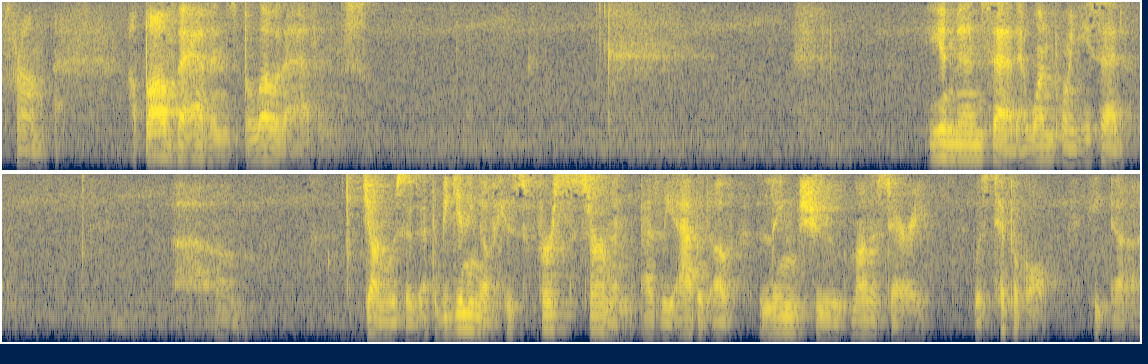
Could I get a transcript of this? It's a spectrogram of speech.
from above the heavens, below the heavens. Yunmen said at one point, he said, um, John Wu says, at the beginning of his first sermon as the abbot of Lingshu Monastery was typical, he, uh,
